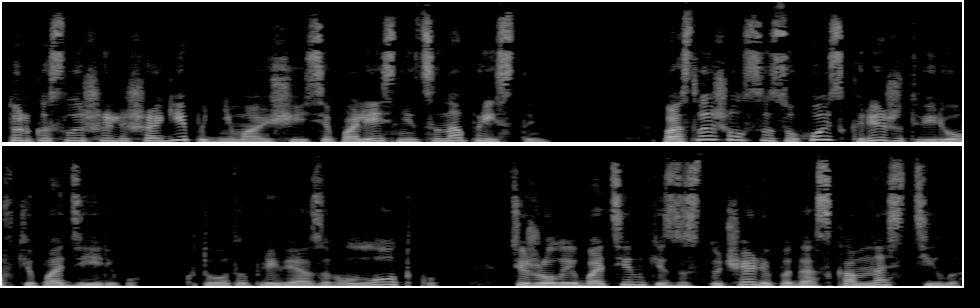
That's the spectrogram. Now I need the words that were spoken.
только слышали шаги, поднимающиеся по лестнице на пристань. Послышался сухой скрежет веревки по дереву. Кто-то привязывал лодку. Тяжелые ботинки застучали по доскам настила.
